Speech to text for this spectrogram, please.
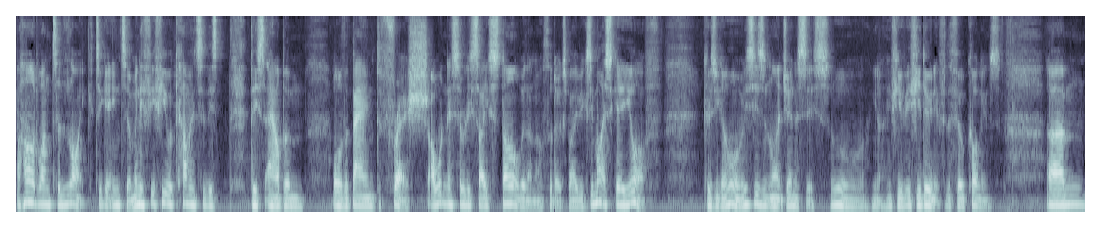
a hard one to like to get into. I mean, if if you were coming to this this album or the band fresh, I wouldn't necessarily say start with Unorthodox Baby because it might scare you off. Because you go, oh, this isn't like Genesis. Oh, you know, if you if you're doing it for the Phil Collins. Um,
